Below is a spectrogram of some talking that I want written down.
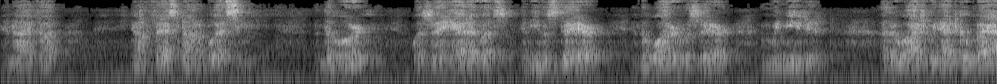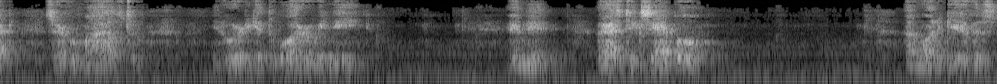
And I thought, you know, if that's not a blessing, the Lord was ahead of us, and He was there, and the water was there when we needed it. Otherwise, we'd have to go back several miles to, in order to get the water we need. And the last example I want to give is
